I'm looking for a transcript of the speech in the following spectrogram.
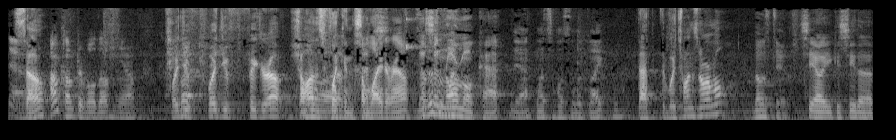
Yeah, So? I'm comfortable though. You know. What'd you What'd you figure out? Sean's oh, flicking some light around. That's a normal cat. Yeah. What's supposed to look like? That which one's normal? Those two. See how you can see the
